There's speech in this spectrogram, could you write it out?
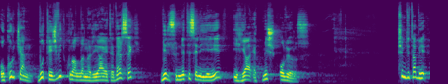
okurken bu tecvid kurallarına riayet edersek bir sünnet-i seniyeyi ihya etmiş oluyoruz. Şimdi tabii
